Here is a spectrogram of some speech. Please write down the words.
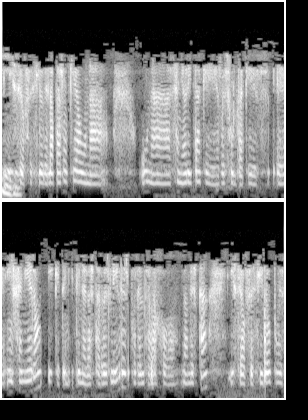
y se ofreció de la parroquia una una señorita que resulta que es eh, ingeniero y que tiene las tardes libres por el trabajo donde está y se ha ofrecido pues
